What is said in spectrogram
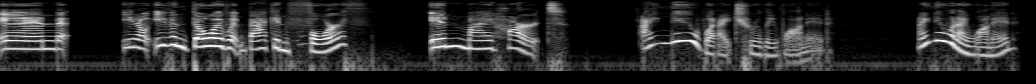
And, you know, even though I went back and forth, in my heart, I knew what I truly wanted. I knew what I wanted.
